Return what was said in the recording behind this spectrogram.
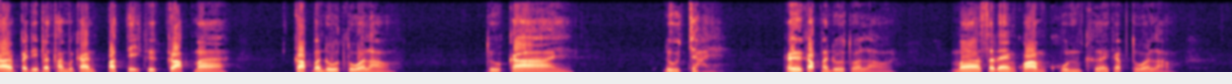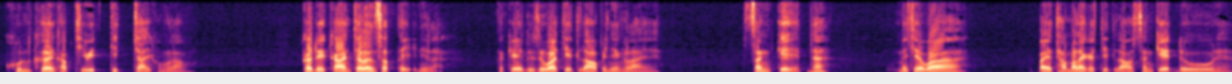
การปฏิบัติธรรมเป็นการปฏิคือกลับมา กลับมาดูตัวเรา ดูกาย ดูใจ ก็คือกลับมาดูตัวเรา มาแสดงความคุ้นเคยกับตัวเรา คุ้นเคยกับชีวิตจิตใจของเรา ก็ด้วยการเจริญสตินี่แหละ สังเกตดูซิว่าจิตเราเป็นอย่างไร สังเกตนะ ไม่ใช่ว่า ไปทำอะไรกับจิตเรา สังเกตดูเนี่ย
